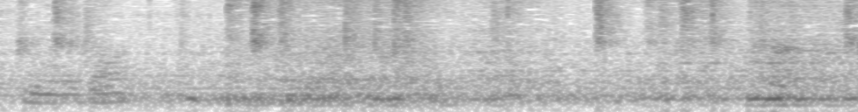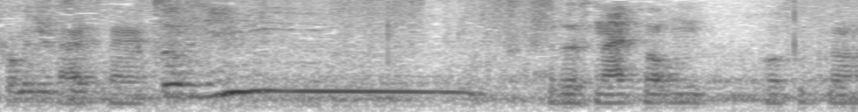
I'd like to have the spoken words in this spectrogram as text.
Ich bin wieder da. Ich komme jetzt Scheiße. So, der Sniper und Bazooka. Ja,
